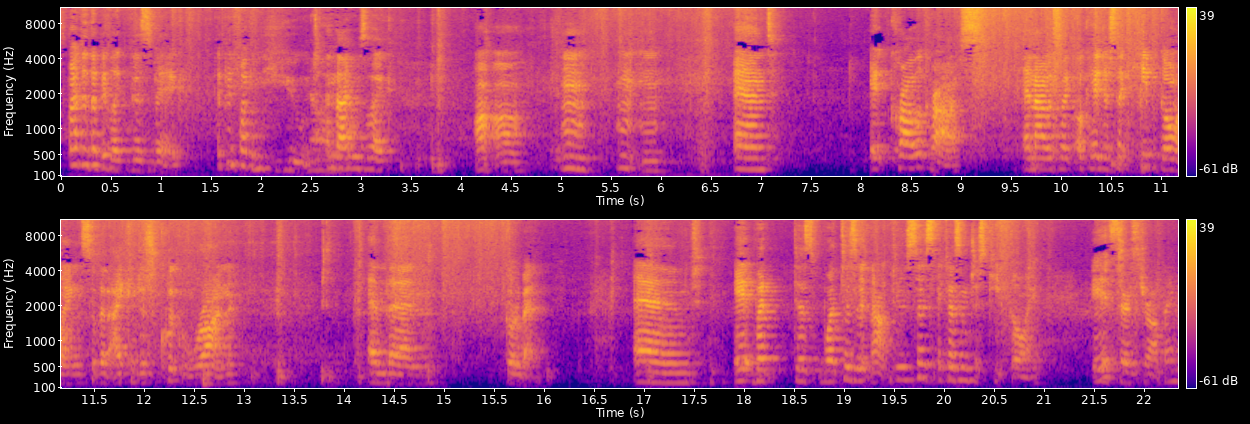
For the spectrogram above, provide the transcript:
spider that'd be like this big. It'd be fucking huge. No. And I was like, uh-uh. Mm, mm-mm. And it crawled across. And I was like, okay, just like keep going so that I can just quick run and then go to bed. And it, but does what does it not do, sis? It doesn't just keep going. It It starts dropping.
